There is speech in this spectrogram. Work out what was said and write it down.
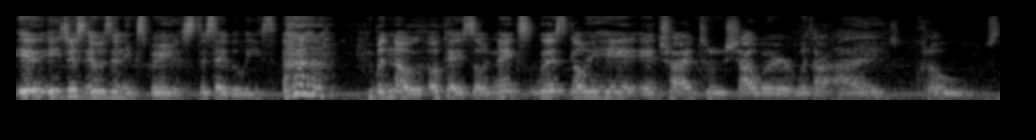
it it just it was an experience to say the least. But no, okay, so next, let's go ahead and try to shower with our eyes closed.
